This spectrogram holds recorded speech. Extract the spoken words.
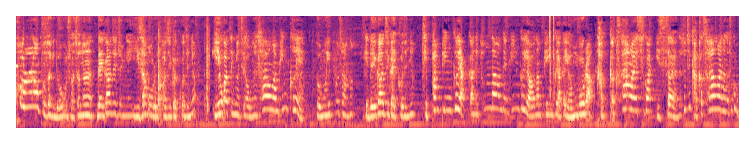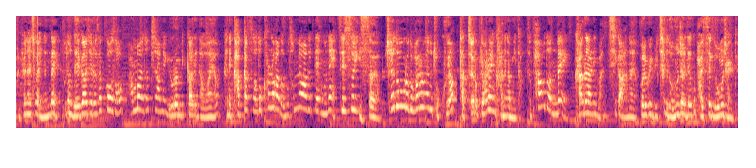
컬러 구성이 너무 좋아. 저는 네 가지 중에 2, 3호를 가지고 있거든요. 2호 같은 경우 제가 오늘 사용한 핑크예요. 너무 예쁘지 않아? 이게 네 가지가 있거든요. 딥한 핑크, 약간의 톤 다운된 핑크, 연한 핑크, 약간 연보라 각각 사용할 수가 있어요. 근데 솔직히 각각 사용하는 건 조금 불편할 수가 있는데 보통 네 가지를 섞어서 한 번에 터치하면 이런 빛깔이 나와요. 근데 각각 써도 컬러가 너무 선명하기 때문에 쓸 수 있어요. 섀도우로도 활용해도 좋고요. 다채롭게 활용이 가능합니다. 파우더인데 가루날림 많지가 않아요. 얼굴 밀착이 너무 잘 되고 발색이 너무 잘 돼.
